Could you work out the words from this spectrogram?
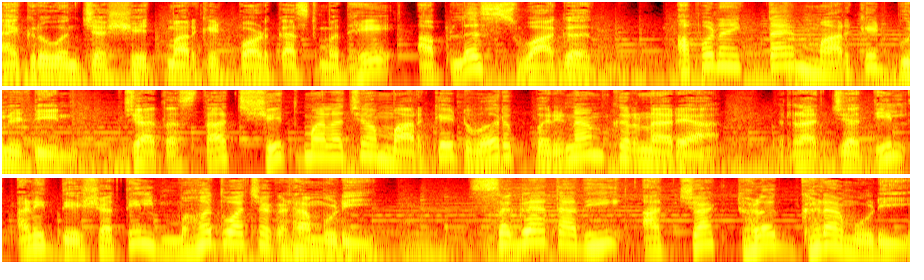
अॅग्रोवनच्या शेत मार्केट पॉडकास्टमध्ये आपलं स्वागत. आपण ऐकताय मार्केट बुलेटिन ज्यात असतात शेतमालाच्या मार्केटवर परिणाम करणाऱ्या राज्यातील आणि देशातील महत्त्वाच्या घडामोडी. सगळ्यात आधी आजच्या ठळक घडामोडी.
